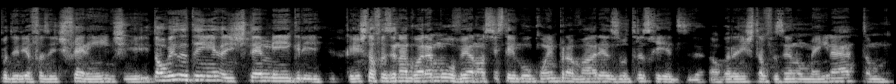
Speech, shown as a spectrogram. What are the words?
poderia fazer diferente. E talvez até a gente tenha migre. O que a gente está fazendo agora é mover a nossa stablecoin para várias outras redes. Né? Agora a gente está fazendo o mainnet, estamos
